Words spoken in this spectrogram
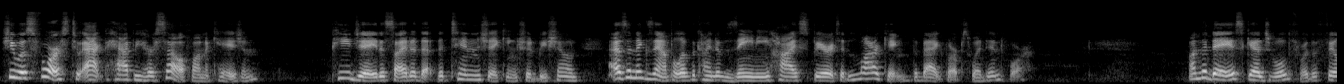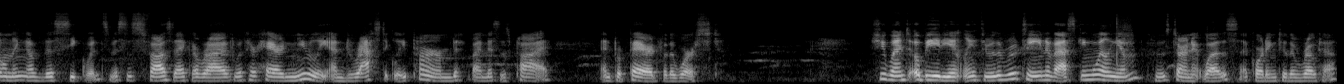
She was forced to act happy herself on occasion, P.J. decided that the tin shaking should be shown, as an example of the kind of zany, high-spirited larking the Bagthorpes went in for. On the day scheduled for the filming of this sequence, Mrs. Fosdyke arrived with her hair newly and drastically permed by Mrs. Pye, and prepared for the worst. She went obediently through the routine of asking William, whose turn it was, according to the rota,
